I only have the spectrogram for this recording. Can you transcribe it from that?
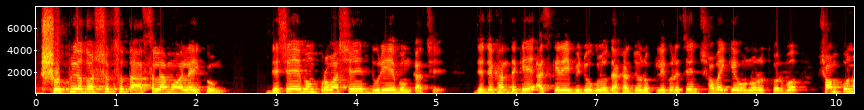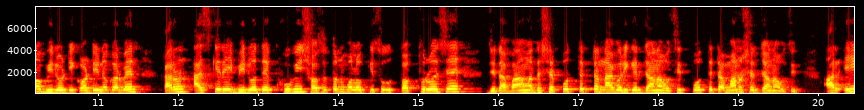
সুপ্রিয় দর্শক শ্রোতা, আসসালামু আলাইকুম। দেশে এবং প্রবাসে, দূরে এবং কাছে। যে যেখান থেকে আজকের এই ভিডিওগুলো দেখার জন্য প্লে করেছেন, সবাইকে অনুরোধ করব সম্পূর্ণ ভিডিওটি কন্টিনিউ করবেন, কারণ আজকের এই ভিডিওতে খুবই সচেতনমূলক কিছু তথ্য রয়েছে, যেটা বাংলাদেশের প্রত্যেকটা নাগরিকের জানা উচিত, প্রত্যেকটা মানুষের জানা উচিত। আর এই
